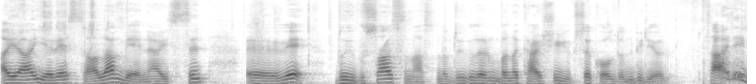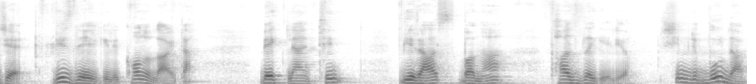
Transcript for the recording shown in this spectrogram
ayağı yere sağlam bir enerjisin e, ve duygusalsın aslında. Duyguların bana karşı yüksek olduğunu biliyorum. Sadece bizle ilgili konularda beklentin biraz bana fazla geliyor. Şimdi burada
